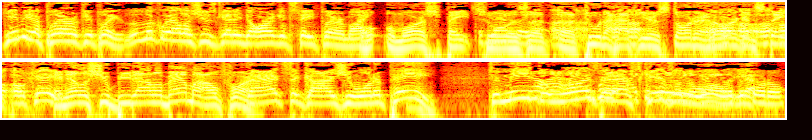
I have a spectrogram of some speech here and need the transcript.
Give me a player who can play. Look what LSU's getting the Oregon State player, Mike. O- Omar Speights, exactly. who was a, a, two and a half uh, uh, years starter at uh, Oregon State. okay. And LSU beat Alabama out for him. That's the guys you want to pay. To me, no, the I, ones I that have skins on the wall. yeah. The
